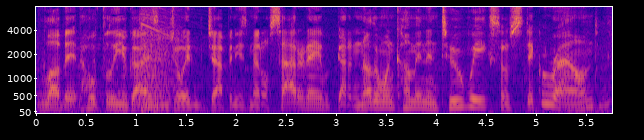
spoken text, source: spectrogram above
Love it. Hopefully, you guys enjoyed Japanese Metal Saturday. We've got another one coming in two weeks, so stick around.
